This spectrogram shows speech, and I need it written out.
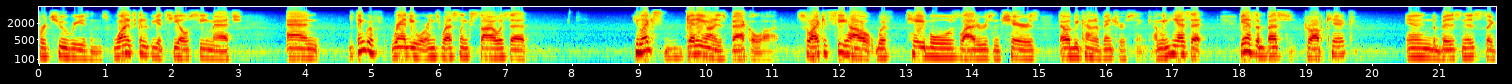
for two reasons. One, it's going to be a TLC match, and the thing with Randy Orton's wrestling style is that he likes getting on his back a lot. So I could see how with tables, ladders, and chairs, that would be kind of interesting. I mean, he has that, he has the best drop kick in the business. Like,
